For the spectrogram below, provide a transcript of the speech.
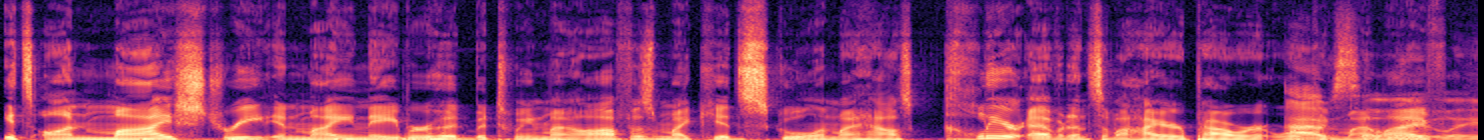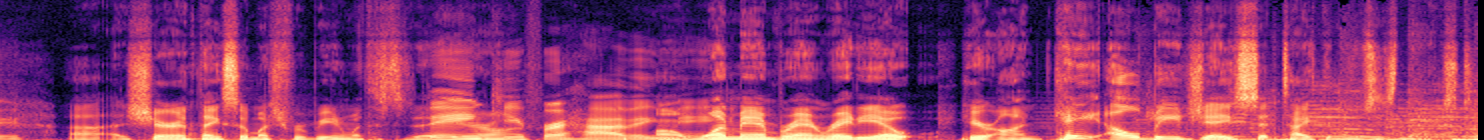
it's on my street in my neighborhood between my office, my kids' school, and my house. Clear evidence of a higher power at work in my life. Uh, Sharon, thanks so much for being with us today. Thank you on, for having on me. On One Man Brand Radio here on KLBJ. Sit tight, the news is next.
